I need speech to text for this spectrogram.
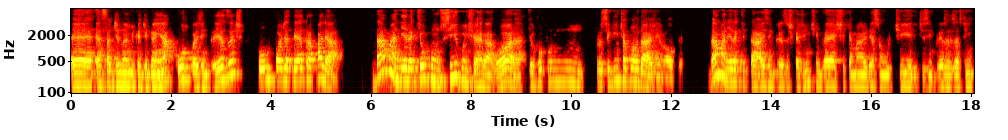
é, essa dinâmica de ganhar corpo às empresas ou pode até atrapalhar. Da maneira que eu consigo enxergar agora, eu vou para um, a seguinte abordagem, Walter. Da maneira que está as empresas que a gente investe, que a maioria são utilities, empresas assim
